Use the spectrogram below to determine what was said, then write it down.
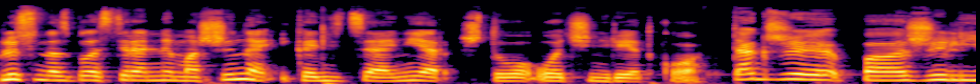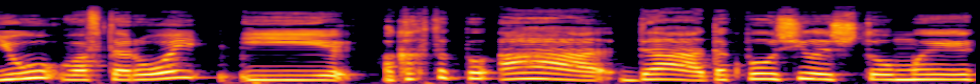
Плюс у нас была стиральная машина и кондиционер, что очень редко. Также по жилью во второй и... А как так было? А, да, так получилось, что мы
